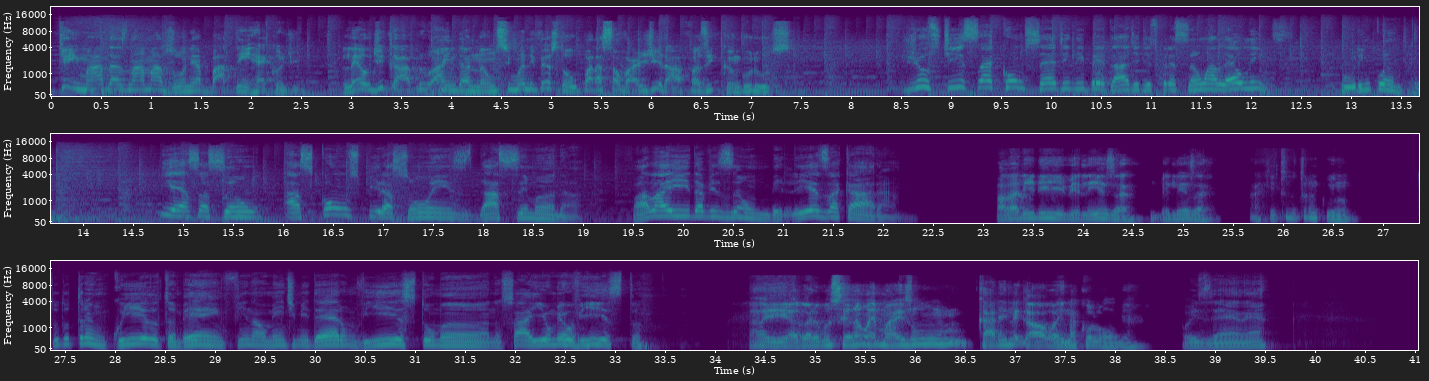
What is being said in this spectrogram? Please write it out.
Queimadas na Amazônia batem recorde. Léo DiCaprio ainda não se manifestou para salvar girafas e cangurus. Justiça concede liberdade de expressão a Léo Lins, por enquanto. E essas são as conspirações da semana. Fala aí da visão, beleza, cara? Fala, Lili, beleza? Beleza? Aqui tudo tranquilo. Tudo tranquilo também. Finalmente me deram visto, mano. Saiu meu visto. Aí, agora você não é mais um cara ilegal aí na Colômbia. Pois é, né?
